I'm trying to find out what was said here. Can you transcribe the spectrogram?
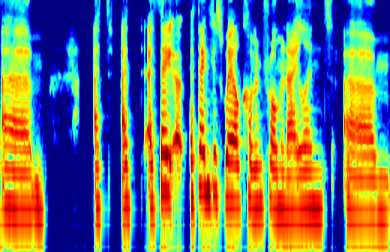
Um, I, I, I think I think as well coming from an island um,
